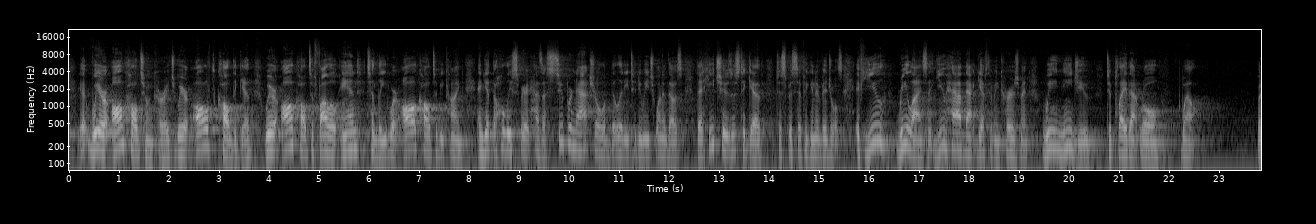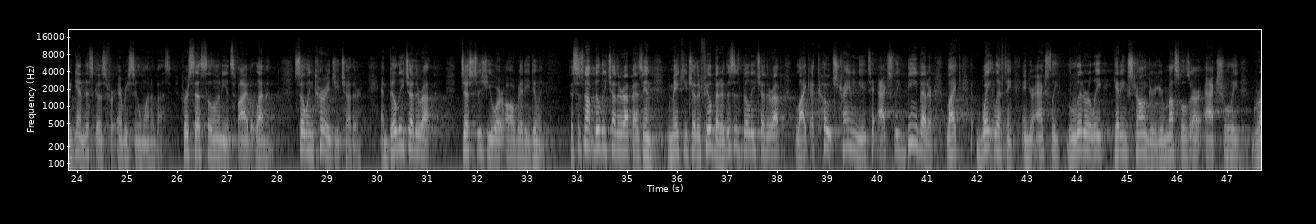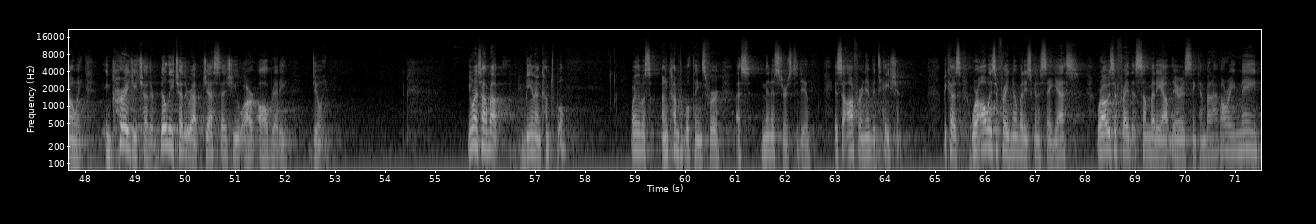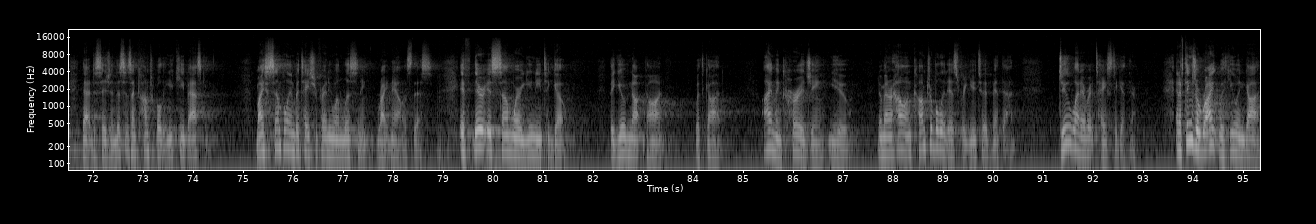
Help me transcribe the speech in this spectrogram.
we are all called to encourage, we are all called to give, we are all called to follow and to lead, we're all called to be kind. And yet the Holy Spirit has a supernatural ability to do each one of those that He chooses to give to specific individuals. If you realize that you have that gift of encouragement, we need you to play that role well. But again, this goes for every single one of us. 1 Thessalonians 5 11. So encourage each other and build each other up, just as you are already doing. This is not build each other up as in make each other feel better. This is build each other up like a coach training you to actually be better, like weightlifting, and you're actually literally getting stronger. Your muscles are actually growing. Encourage each other, build each other up just as you are already doing. You want to talk about being uncomfortable? One of the most uncomfortable things for us ministers to do is to offer an invitation because we're always afraid nobody's going to say yes. We're always afraid that somebody out there is thinking, but I've already made that decision. This is uncomfortable that you keep asking. My simple invitation for anyone listening right now is this if there is somewhere you need to go that you have not gone with God, I'm encouraging you no matter how uncomfortable it is for you to admit that. Do whatever it takes to get there. And if things are right with you and God,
